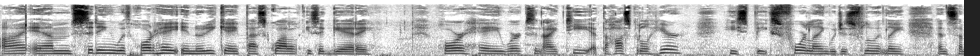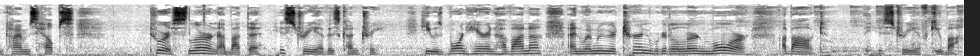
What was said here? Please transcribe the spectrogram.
I am sitting with Jorge Enrique Pascual Izaguirre. Jorge works in IT at the hospital here. He speaks four languages fluently and sometimes helps tourists learn about the history of his country. He was born here in Havana, and when we return, we're going to learn more about the history of Cuba.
